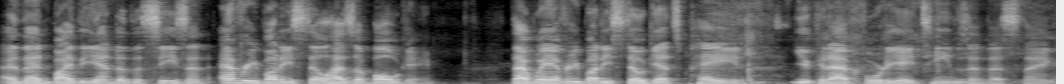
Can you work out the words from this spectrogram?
And then by the end of the season, everybody still has a bowl game. That way, everybody still gets paid. You could have 48 teams in this thing.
